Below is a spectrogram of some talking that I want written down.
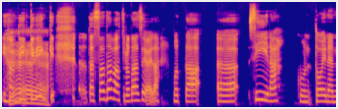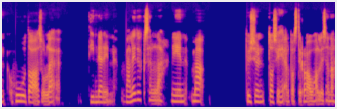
Ihan Jee. vinkki, vinkki. Tässä on tapahtunut asioita, mutta ö, siinä, kun toinen huutaa sulle Tinderin välityksellä, niin mä pysyn tosi helposti rauhallisena.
